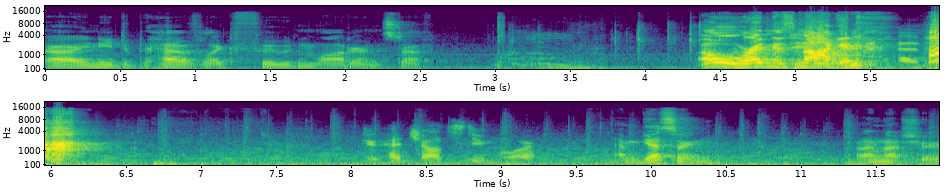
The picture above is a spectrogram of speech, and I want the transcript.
Uh, you need to have, like, food and water and stuff. Oh, right in his noggin! do headshots do more? I'm guessing, but I'm not sure.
